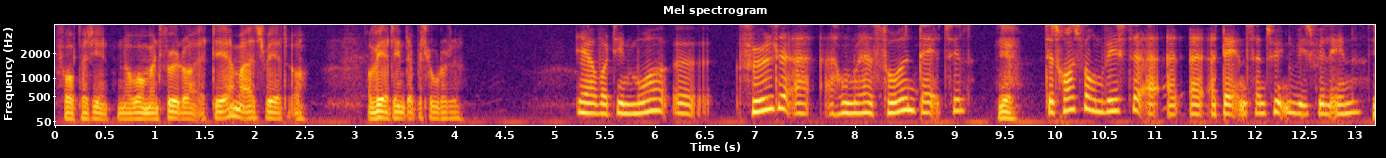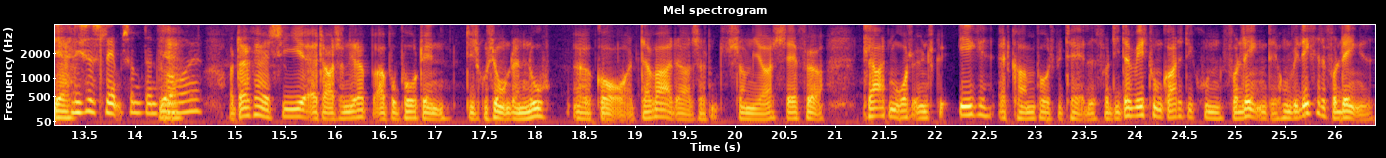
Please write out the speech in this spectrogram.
for patienten, og hvor man føler, at det er meget svært at, at være den, der beslutter det. Ja, hvor din mor øh, følte, at, at hun havde fået en dag til. Ja, Til trods for, hun vidste, at, at, at, at dagen sandsynligvis ville ende. Ja. Lige så slemt som den Ja, forrige. og der kan jeg sige, at altså netop apropos den diskussion, der nu øh, går, der var det altså, som jeg også sagde før, klart mors ønske ikke at komme på hospitalet, fordi der vidste hun godt, at de kunne forlænge det. Hun ville ikke have det forlænget,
